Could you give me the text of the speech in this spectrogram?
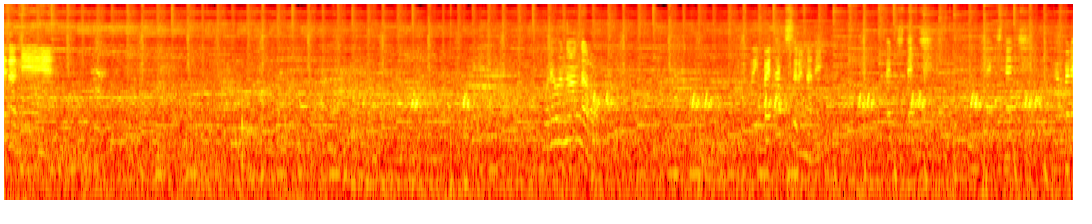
麗だね。これは何だろう？あいっぱいタッチするんだね。タッチタッチ。タッチタッチ。頑張れ。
